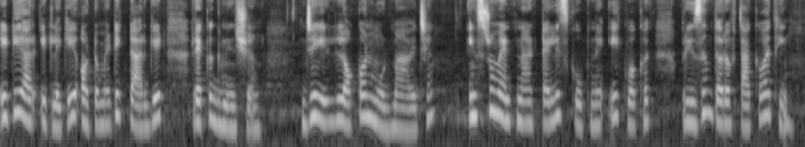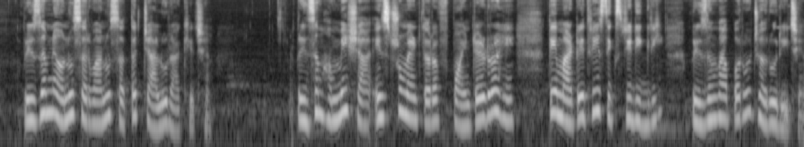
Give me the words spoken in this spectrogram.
એટીઆર એટલે કે ઓટોમેટિક ટાર્ગેટ રેકગ્નિશન, જે લોકન મોડમાં આવે છે. ઇન્સ્ટ્રુમેન્ટના ટેલિસ્કોપને એક વખત પ્રિઝમ તરફ તાકવાથી પ્રિઝમને અનુસરવાનું સતત ચાલુ રાખે છે. પ્રિઝમ હંમેશા ઇન્સ્ટ્રુમેન્ટ તરફ પોઇન્ટેડ રહે તે માટે થ્રી સિક્સટી ડિગ્રી પ્રિઝમ વાપરવો જરૂરી છે,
